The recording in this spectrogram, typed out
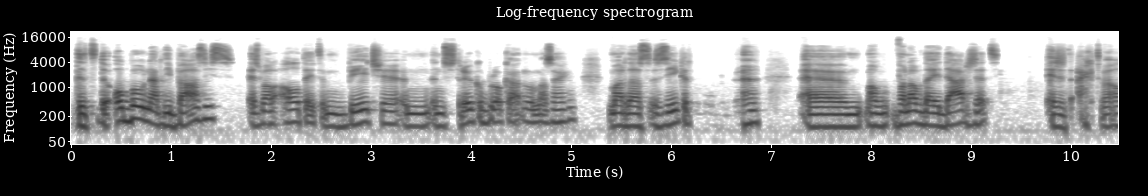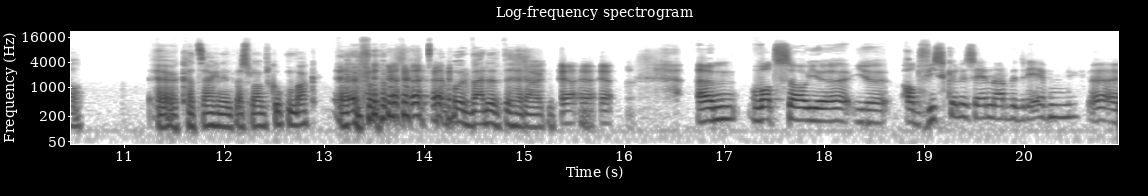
dit, de opbouw naar die basis is wel altijd een beetje een, een struikelblok, laten we maar zeggen. Maar dat is zeker... Ehm, maar vanaf dat je daar zit, is het echt wel... eh, ik ga het zeggen in het West-Vlaams koekenbak. eh, voor, voor verder te geraken. Ja, ja, ja. Ehm, wat zou je, je advies kunnen zijn naar bedrijven nu? Eh,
